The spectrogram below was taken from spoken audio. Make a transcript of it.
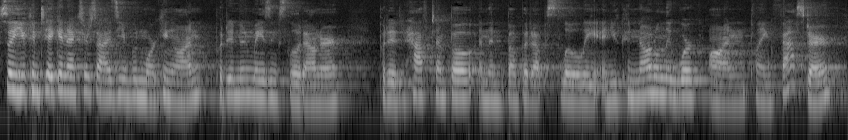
So you can take an exercise you've been working on, put in Amazing Slowdowner, put it at half tempo, and then bump it up slowly. And you can not only work on playing faster,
